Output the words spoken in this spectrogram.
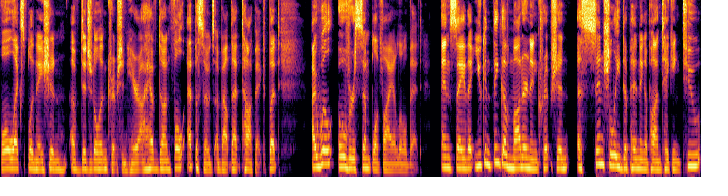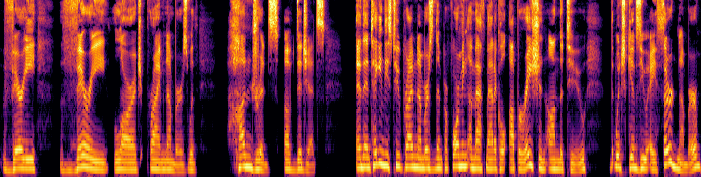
full explanation of digital encryption here. I have done full episodes about that topic, but I will oversimplify a little bit and say that you can think of modern encryption essentially depending upon taking two very, very large prime numbers with hundreds of digits and then taking these two prime numbers, then performing a mathematical operation on the two, which gives you a third number.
